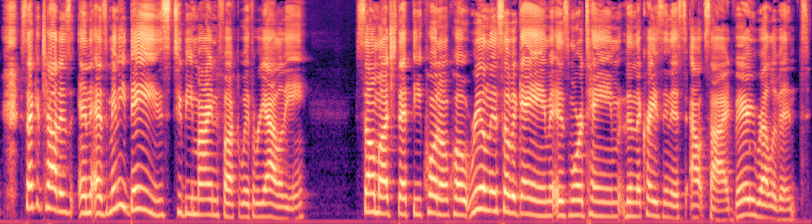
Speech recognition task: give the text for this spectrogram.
second child is in as many days to be mind fucked with reality. So much that the quote unquote realness of a game is more tame than the craziness outside. Very relevant.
